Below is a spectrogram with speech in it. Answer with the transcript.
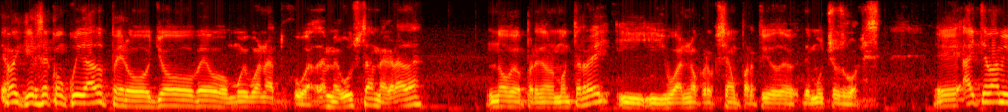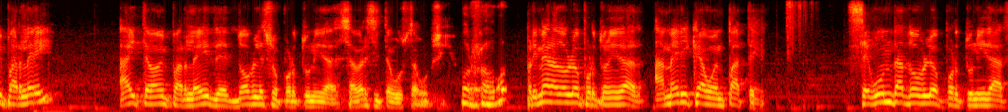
hay que irse con cuidado, pero yo veo muy buena tu jugada. Me gusta, me agrada. No veo perdiendo al Monterrey y igual no creo que sea un partido de, muchos goles. Eh, ahí te va mi parlay. Ahí te va mi parlay de dobles oportunidades. A ver si te gusta, Gursi. Por favor. Primera doble oportunidad, América o empate. Segunda doble oportunidad,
